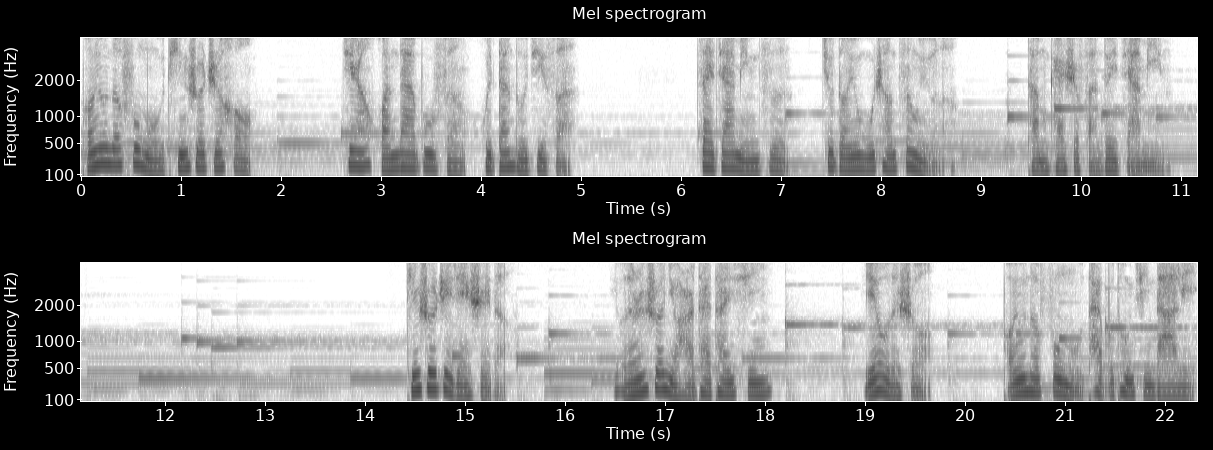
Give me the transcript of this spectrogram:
朋友的父母听说之后，既然还贷部分会单独计算，再加名字就等于无偿赠与了，他们开始反对加名。听说这件事的，有的人说女孩太贪心，也有的说。朋友的父母太不通情达理。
